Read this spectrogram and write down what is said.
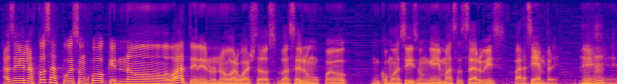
hace bien las cosas porque es un juego que no va a tener un Overwatch 2. Va a ser un juego, como decís, un Game as a Service para siempre. Eh,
